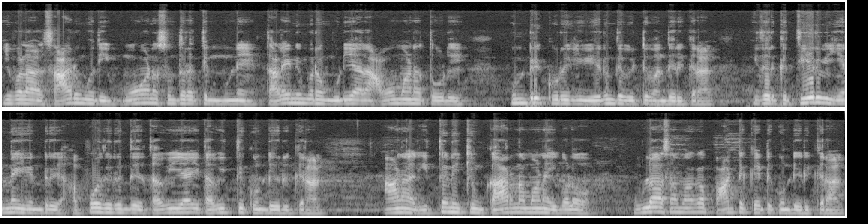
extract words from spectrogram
இவளால் சாருமதி மோகன சுந்தரத்தின் முன்னே தலை நிமிர முடியாத அவமானத்தோடு குன்றி குறுகி இருந்துவிட்டு வந்திருக்கிறாள். இதற்கு தீர்வு என்ன என்று அப்போதிருந்து தவியாய் தவித்து கொண்டு இருக்கிறாள் ஆனால் இத்தனைக்கும் காரணமான இவளோ உல்லாசமாக பாட்டு கேட்டுக்கொண்டிருக்கிறாள்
